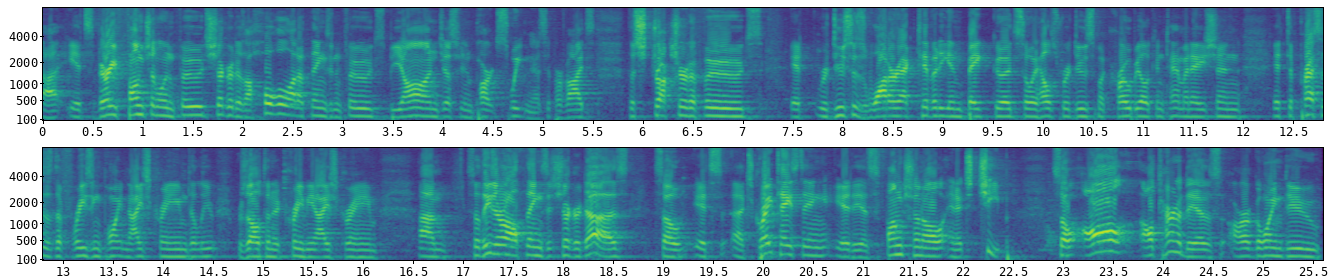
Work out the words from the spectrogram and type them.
Uh, it's very functional in foods. Sugar does a whole lot of things in foods beyond just in part sweetness. It provides the structure to foods. It reduces water activity in baked goods, so it helps reduce microbial contamination. It depresses the freezing point in ice cream to le- result in a creamy ice cream. Um, so these are all things that sugar does. So it's, uh, it's great tasting, it is functional, and it's cheap. So all alternatives are going to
